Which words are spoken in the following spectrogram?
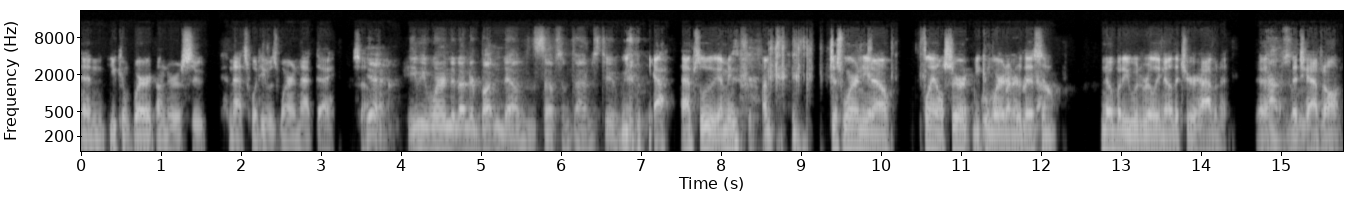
and you can wear it under a suit, and that's what he was wearing that day. So Yeah, he be wearing it under button downs and stuff sometimes too. Man. yeah, absolutely. I mean, I'm just wearing you know flannel shirt. You can wear it under this, and nobody would really know that you're having it, uh, that you have it on.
